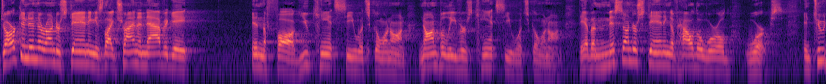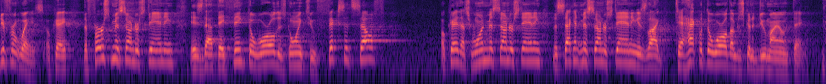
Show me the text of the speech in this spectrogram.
Darkened in their understanding is like trying to navigate in the fog. You can't see what's going on. Non believers can't see what's going on. They have a misunderstanding of how the world works in two different ways, okay? The first misunderstanding is that they think the world is going to fix itself. Okay, that's one misunderstanding. The second misunderstanding is like, to heck with the world, I'm just to do my own thing.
